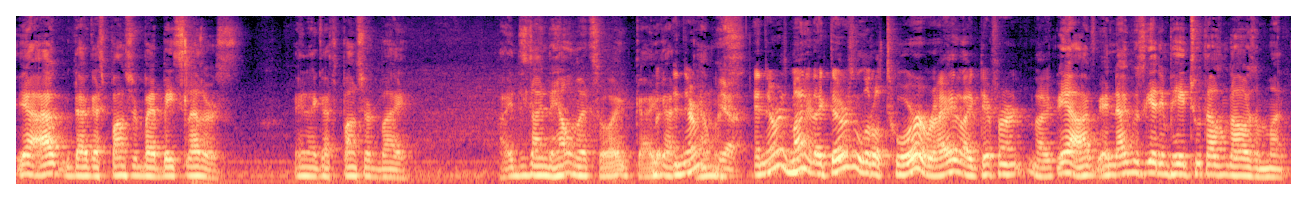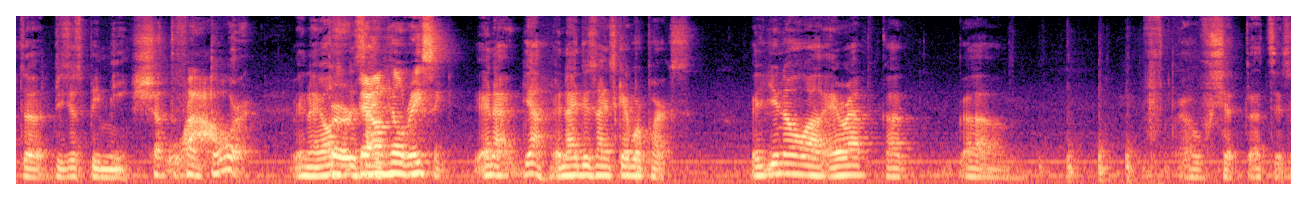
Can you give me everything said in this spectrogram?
yeah, I, I got sponsored by Bates Leathers, and I got sponsored by. I designed the helmet, so I, I got and there, helmets. Yeah. and there was money. Like there was a little tour, right? Like different, like Yeah, I- and I was getting paid two thousand dollars a month to, to just be me. Shut the Wow. front door And I also for designed, downhill racing. And I yeah, and I designed skateboard parks. You know, uh, Arab. Uh, um, oh shit, that's his.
